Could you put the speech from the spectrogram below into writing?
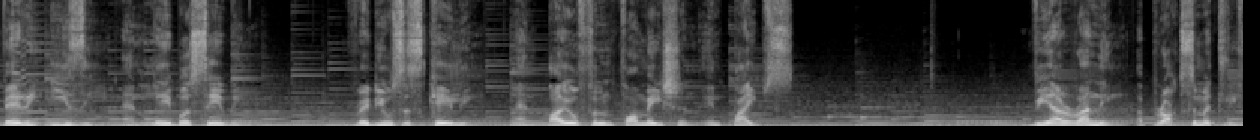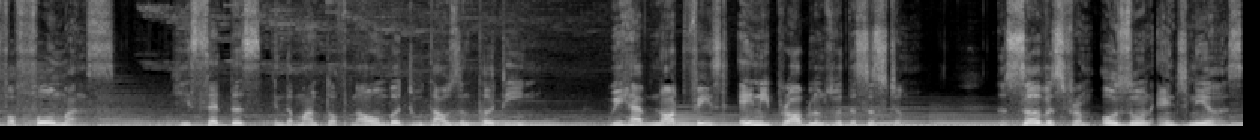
very easy and labor saving. Reduces scaling and biofilm formation in pipes. We are running approximately for 4 months. He said this in the month of November 2013. We have not faced any problems with the system. The service from Ozone engineers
